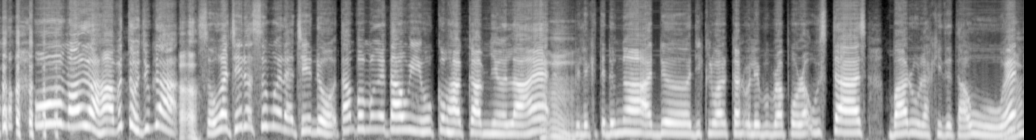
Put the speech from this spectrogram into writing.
oh. Ha, betul juga. Ha-ha. Seorang cedok, semua nak cedok. Tanpa mengetahui hukum hakamnya lah. Eh. Mm-mm. Bila kita dengar ada dikeluarkan oleh beberapa orang ustaz, barulah kita tahu. Eh. Mhm.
